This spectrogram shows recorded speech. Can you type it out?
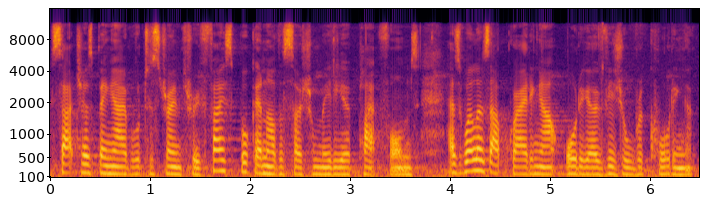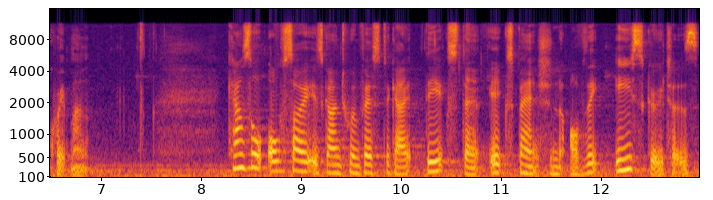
such as being able to stream through Facebook and other social media platforms, as well as upgrading our audio-visual recording equipment. Council also is going to investigate the expansion of the e-scooters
